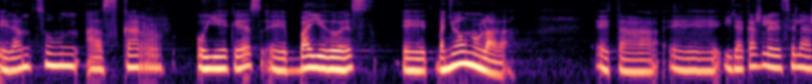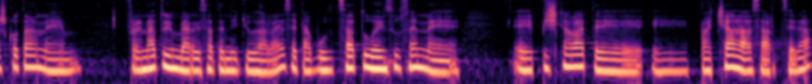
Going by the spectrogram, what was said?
erantzun azkar hoiek ez, e, bai edo ez, e, baino hau nola da. Eta e, irakasle bezala askotan e, frenatu behar izaten ditu dela, ez? Eta bultzatu hain zuzen e, e, pixka bat e, e, patxada sartzera,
